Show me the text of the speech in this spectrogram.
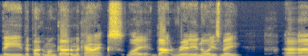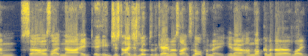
the the Pokemon Go mechanics. Like that really annoys me. Um, so I was like, nah. It, it just I just looked at the game. I was like, it's not for me. You know, I'm not gonna like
